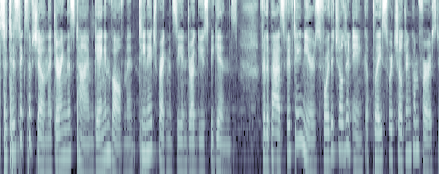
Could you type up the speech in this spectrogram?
Statistics have shown that during this time, gang involvement, teenage pregnancy, and drug use begins. For the past 15 years, For the Children Inc., a place where children come first,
